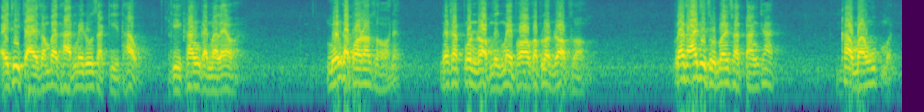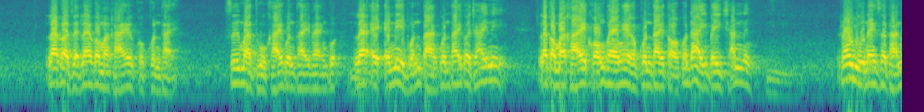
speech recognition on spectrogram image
ไอ้ที่จ่ายสัมปทานไม่รู้สักกี่เท่า กี่ครั้งกันมาแล้ว เหมือนกับปรสนะนะครับปล้นรอบหนึ่งไม่พอก็ปล้นรอบสอง แล้วท้ายที่สุดบริษัทต่างชาติ เข้ามาวุบหมด แล้วก็เสร็จแล้วก็มาขายให้กับคนไทย ซื้อมาถูกขายคนไทยแพงและไอ้ไอ้นี่ผลต่างคนไทยก็ใช้นี่ แล้วก็มาขายของแพงให้กับคนไทยต่อก็ได้ไปอีกชั้นหนึ่งเราอยู่ในสถาน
